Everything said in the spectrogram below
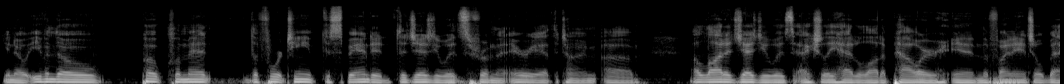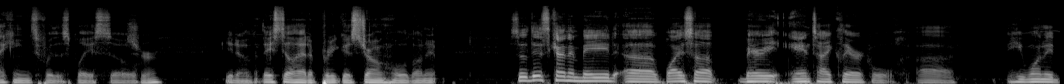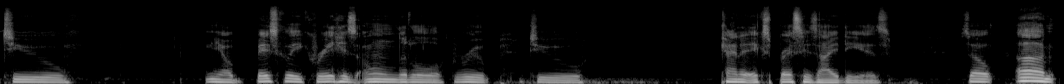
you know, even though Pope Clement the 14th disbanded the Jesuits from the area at the time, um, a lot of Jesuits actually had a lot of power in the financial backings for this place. So, Sure. you know, they still had a pretty good stronghold on it. So this kind of made uh, Weishaupt very anti-clerical. Uh, he wanted to, you know, basically create his own little group to kind of express his ideas. So, um,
